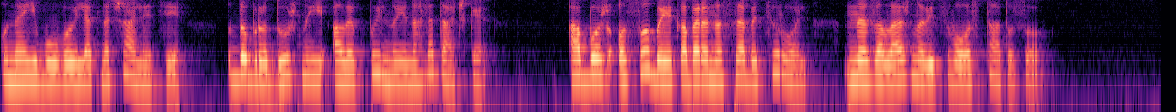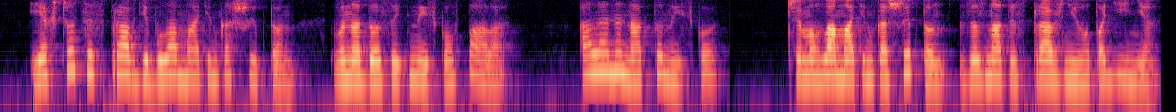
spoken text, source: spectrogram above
У неї був вигляд начальниці, добродушної, але пильної наглядачки, або ж особи, яка бере на себе цю роль, незалежно від свого статусу. Якщо це справді була матінка Шиптон, вона досить низько впала, але не надто низько. Чи могла матінка Шиптон зазнати справжнього падіння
